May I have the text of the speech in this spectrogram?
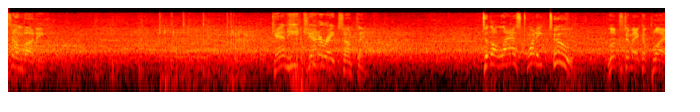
somebody. Can he generate something? To the last 22. Looks to make a play.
